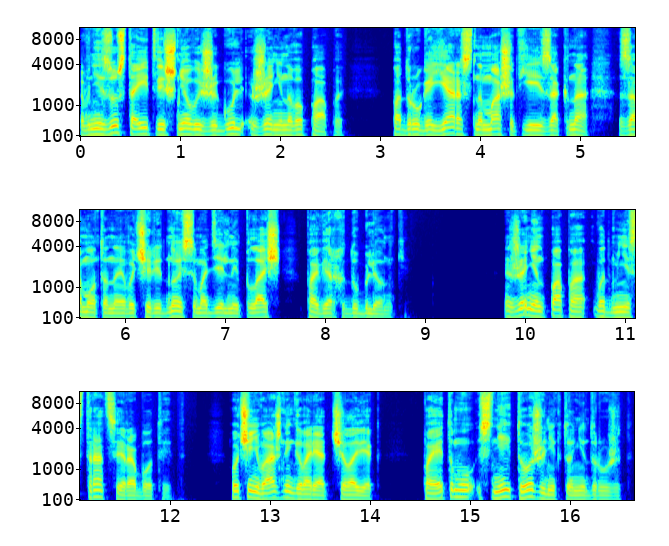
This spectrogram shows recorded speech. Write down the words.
Внизу стоит вишневый «Жигуль» Жениного папы. Подруга яростно машет ей из окна, замотанная в очередной самодельный плащ поверх дубленки. Женин папа в администрации работает. Очень важный, говорят, человек. Поэтому с ней тоже никто не дружит.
